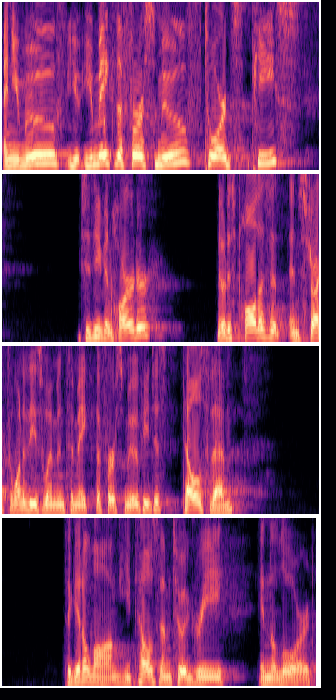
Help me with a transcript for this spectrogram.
And you move, you, you make the first move towards peace, which is even harder. Notice Paul doesn't instruct one of these women to make the first move. He just tells them to get along. He tells them to agree in the Lord.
